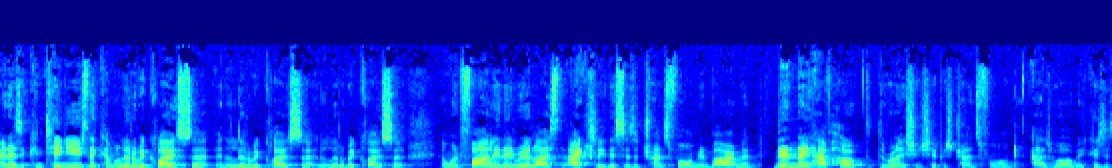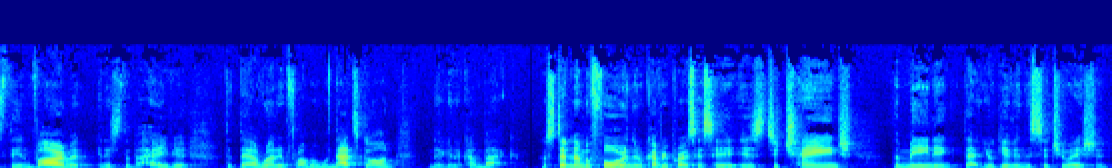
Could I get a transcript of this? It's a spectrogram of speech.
And as it continues, they come a little bit closer and a little bit closer and a little bit closer. And when finally they realize that actually this is a transformed environment, then they have hope that the relationship is transformed as well because it's the environment and it's the behavior that they are running from. And when that's gone, they're going to come back. Now, step number four in the recovery process here is to change the meaning that you're giving the situation.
